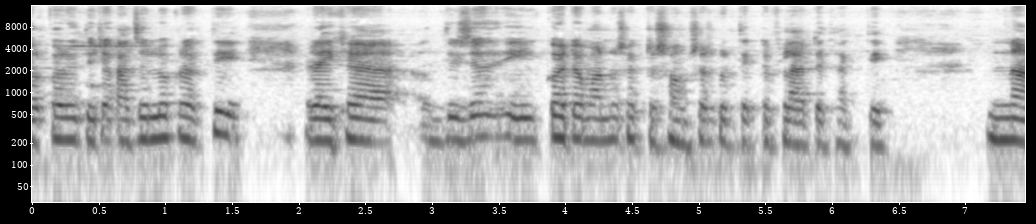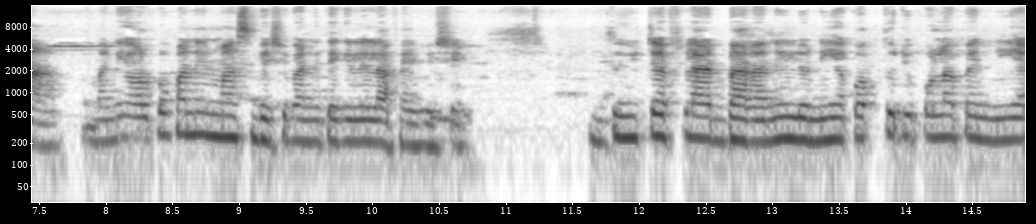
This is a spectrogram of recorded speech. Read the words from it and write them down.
দরকার হয় দুইটা কাজের লোক রাখতি, রাইখা দুইজন, এই কয়টা মানুষ একটা সংসার করতে, একটা ফ্ল্যাটে থাকতে। না মানে অল্প পানির মাছ বেশি পানিতে গেলে লাফায় বেশি। দুইটা ফ্ল্যাট ভাড়া নিল, নিয়ে কতটি পোলাপেন, নিয়ে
